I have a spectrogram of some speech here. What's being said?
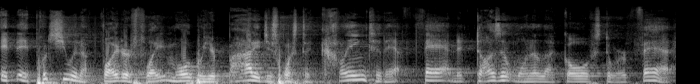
it, it puts you in a fight or flight mode where your body just wants to cling to that fat and it doesn't want to let go of stored fat.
